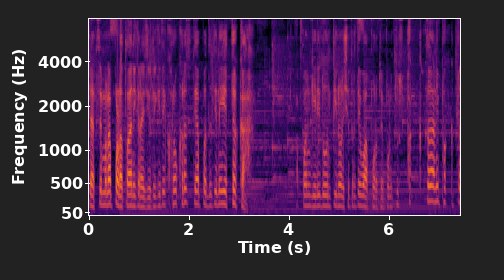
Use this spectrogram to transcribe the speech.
त्याचे मला पडताळणी करायची होती की ते खरोखरच त्या पद्धतीने येतं का? आपण गेली दोन तीन वर्ष तर ते वापरतोय परंतु फक्त आणि फक्त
